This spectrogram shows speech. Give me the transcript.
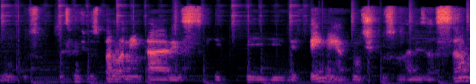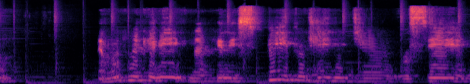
dos parlamentares que, que defendem a constitucionalização, é muito naquele, naquele espírito de, de você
